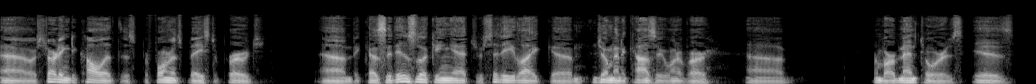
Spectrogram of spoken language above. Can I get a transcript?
uh, we're starting to call it this performance based approach um, because it is looking at your city like um, Joe Minicozzi, one of our uh, one of our mentors, is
